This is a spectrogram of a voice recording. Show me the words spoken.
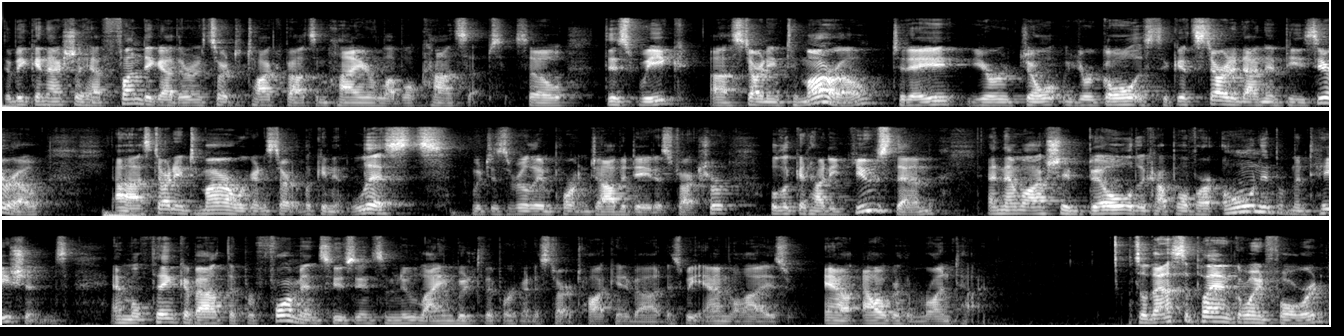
that we can actually have fun together and start to talk about some higher level concepts. So this week, uh, starting tomorrow, today, your, your goal is to get started on MP0. Uh, starting tomorrow, we're going to start looking at lists, which is a really important Java data structure. We'll look at how to use them, and then we'll actually build a couple of our own implementations, and we'll think about the performance using some new language that we're going to start talking about as we analyze al algorithm runtime. So that's the plan going forward.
